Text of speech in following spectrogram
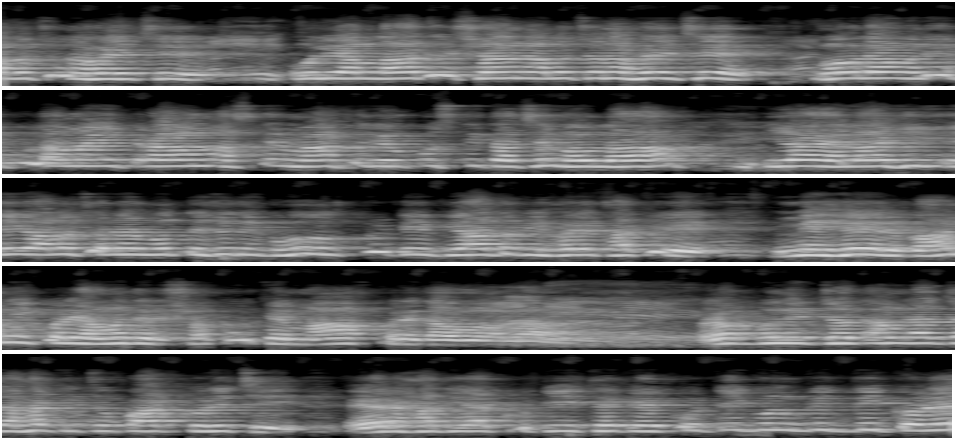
আলোচনা হয়েছে উলি আল্লাহদের শান আলোচনা হয়েছে মৌলা, অনেক উলামা ইকরাম আজকের মাহফিলে উপস্থিত আছে, মৌলা। ইয়া এলাহি, এই আলোচনার মধ্যে যদি ভুল ত্রুটি, বিয়াদবি হয়ে থাকে, মেহেরবানি করে আমাদের সকলকে মাফ করে দাও, মৌলা। রব্বুল ইজ্জত, আমরা যাহা কিছু পাঠ করেছি, এর হাদিয়া কোটি থেকে কোটি গুণ বৃদ্ধি করে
